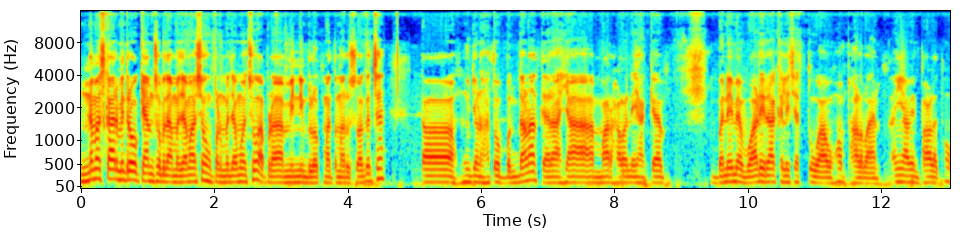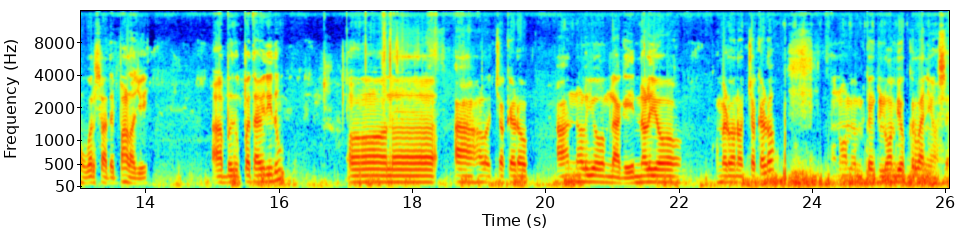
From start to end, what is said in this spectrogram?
નમસ્કાર મિત્રો, કેમ છો બધા? મજામાં છો? હું પણ મજામાં છું. આપણા મિની બ્લોકમાં તમારું સ્વાગત છે. તો હું જણ હતો બગદાણા, ત્યારે અહીંયા માર હાળાની અહીંયા કેબ બને મેં વાડી રાખેલી છે. તું આવ હો ભાળવા એમ. અહીં આવીને ભાળ હું વરસાદે ભાળો જોઈ. આ બધું પતાવી દીધું. અને આ હાળો ચકેડો, આ નળિયો એમ લાગે. એ નળિયો ઘુમેડવાનો ચકેડો. આનો અમે કંઈક લોંબીઓ કરવાની હશે.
